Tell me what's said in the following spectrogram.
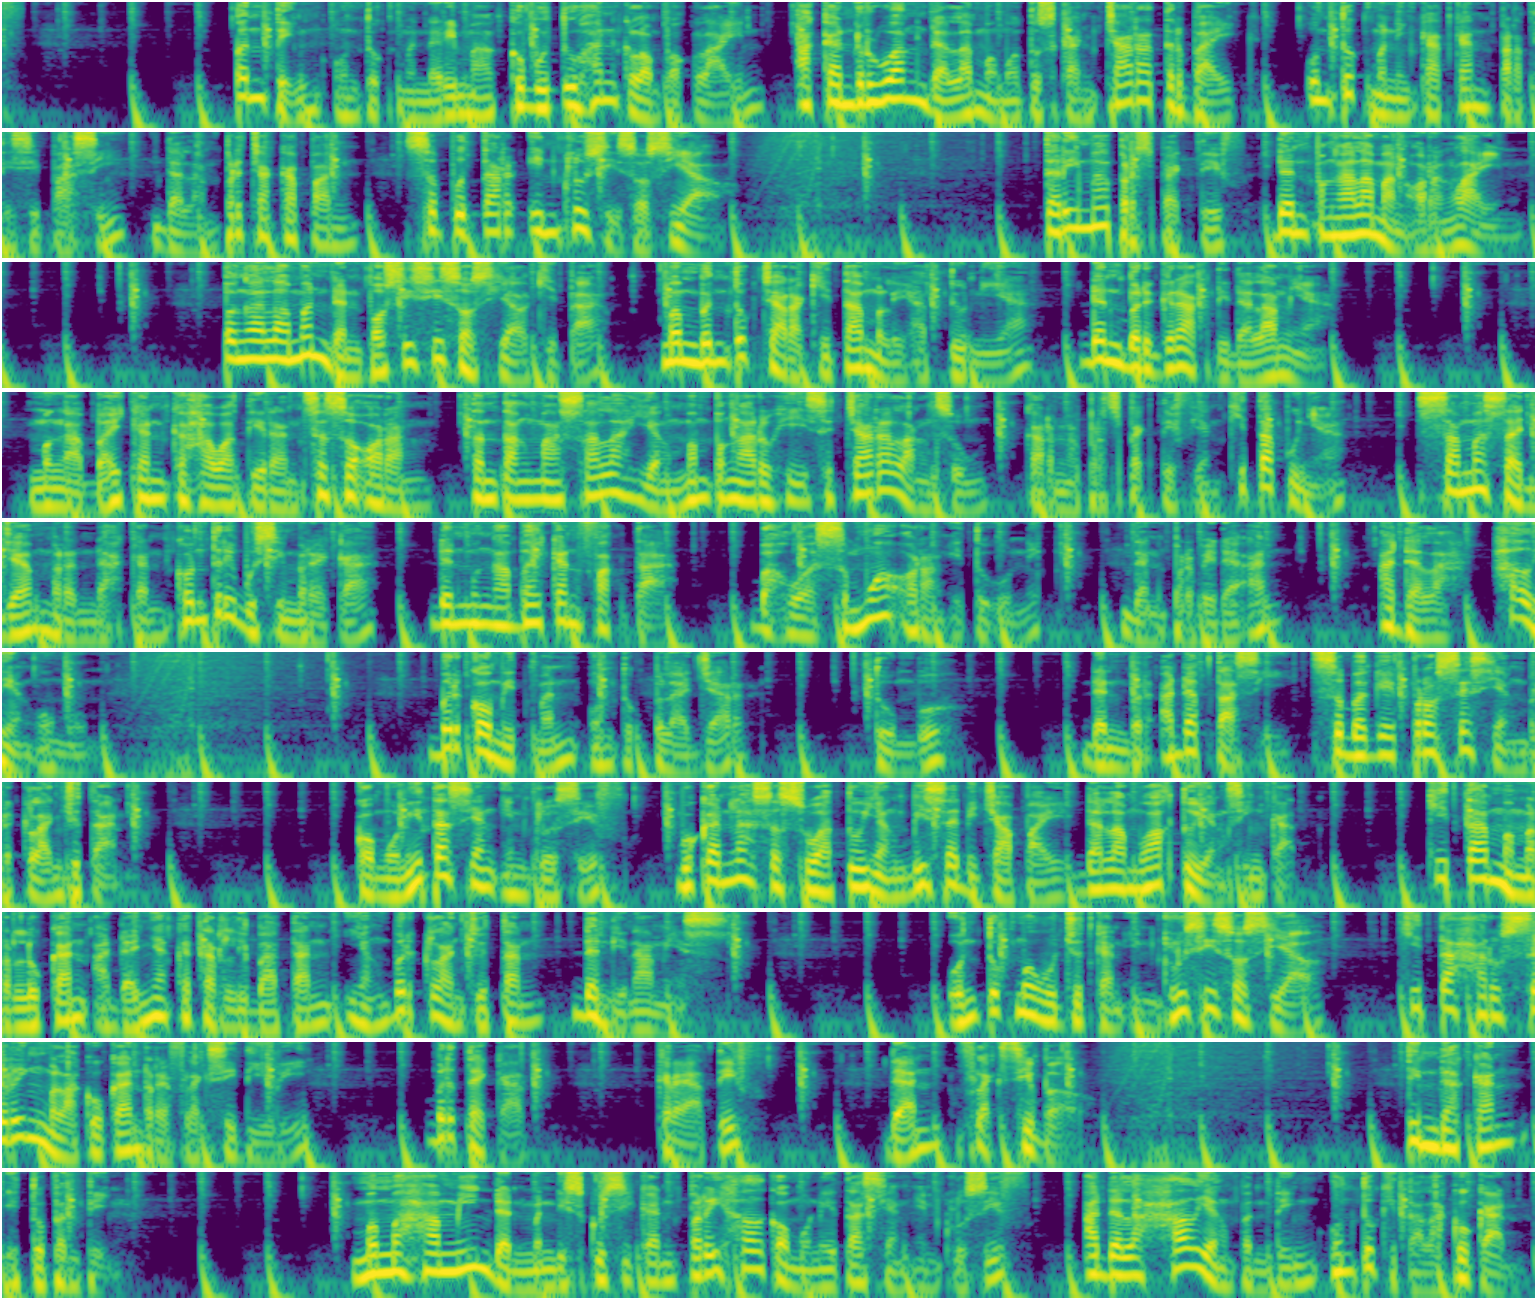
Penting untuk menerima kebutuhan kelompok lain akan ruang dalam memutuskan cara terbaik untuk meningkatkan partisipasi dalam percakapan seputar inklusi sosial. Terima perspektif dan pengalaman orang lain. Pengalaman dan posisi sosial kita membentuk cara kita melihat dunia dan bergerak di dalamnya mengabaikan kekhawatiran seseorang tentang masalah yang mempengaruhi secara langsung karena perspektif yang kita punya, sama saja merendahkan kontribusi mereka dan mengabaikan fakta bahwa semua orang itu unik dan perbedaan adalah hal yang umum. Berkomitmen untuk belajar, tumbuh, dan beradaptasi sebagai proses yang berkelanjutan. Komunitas yang inklusif bukanlah sesuatu yang bisa dicapai dalam waktu yang singkat. Kita memerlukan adanya keterlibatan yang berkelanjutan dan dinamis. Untuk mewujudkan inklusi sosial, kita harus sering melakukan refleksi diri, bertekad, kreatif, dan fleksibel. Tindakan itu penting. Memahami dan mendiskusikan perihal komunitas yang inklusif adalah hal yang penting untuk kita lakukan.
